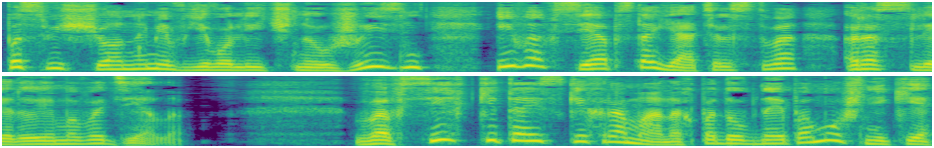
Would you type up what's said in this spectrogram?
посвященными в его личную жизнь и во все обстоятельства расследуемого дела. Во всех китайских романах подобные помощники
